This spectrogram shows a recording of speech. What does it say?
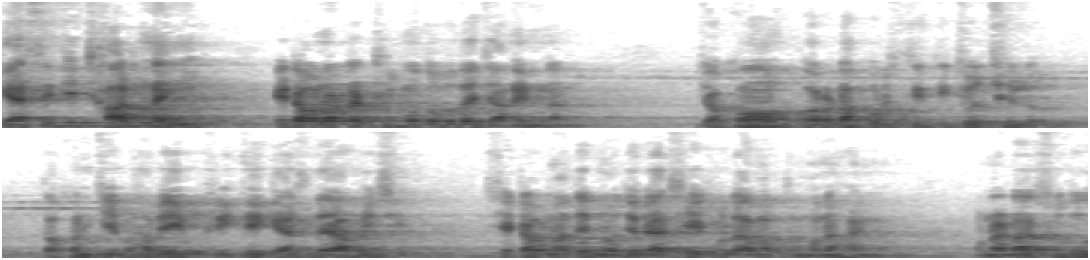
গ্যাসে যে ছাড় নেই, এটা ওনারা ঠিকমতো বোধহয় জানেন না। যখন করোনা পরিস্থিতি চলছিল, তখন যেভাবে ফ্রিতে গ্যাস দেওয়া হয়েছে, সেটা ওনাদের নজরে আছে বলে আমার তো মনে হয় না। ওনারা শুধু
